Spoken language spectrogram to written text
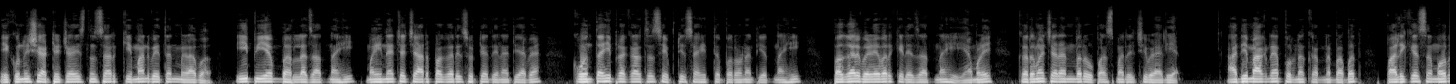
एकोणीसशे अठ्ठेचाळीसनुसार किमान वेतन मिळावं. ईपीएफ भरला जात नाही. महिन्याच्या चार पगारी सुट्ट्या देण्यात याव्या. कोणत्याही प्रकारचं सेफ्टी साहित्य पुरवण्यात येत नाही. पगार वेळेवर केले जात नाही. यामुळे कर्मचाऱ्यांवर उपासमारीची वेळ आली आहे. आदी मागण्या पूर्ण करण्याबाबत पालिकेसमोर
